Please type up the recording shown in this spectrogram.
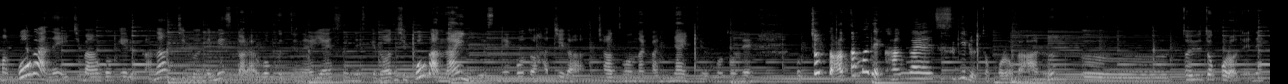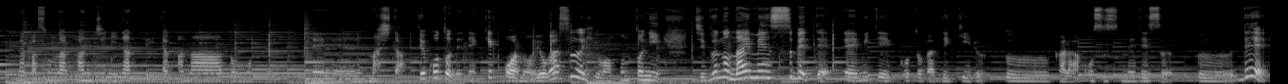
まあ、5がね一番動けるかな。自分で自ら動くっていうのはやりやすいんですけど私5がないんですね。5と8がチャートの中にないということで。ちょっと頭で考えすぎるところがある？というところでねなんかそんな感じになっていたかなと思って、えー、ました。ということでね結構あのヨガ数比は本当に自分の内面すべて、えー、見ていくことができるからおすすめです。で、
